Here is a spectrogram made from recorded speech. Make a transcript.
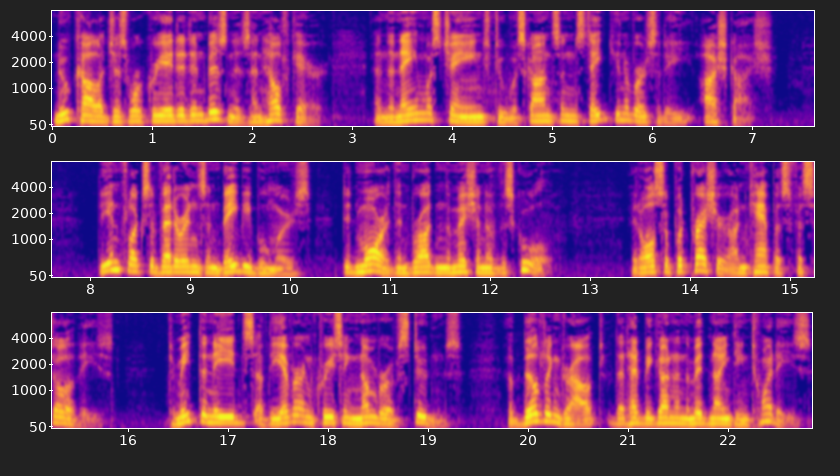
New colleges were created in business and healthcare, and the name was changed to Wisconsin State University, Oshkosh. The influx of veterans and baby boomers did more than broaden the mission of the school. It also put pressure on campus facilities. To meet the needs of the ever increasing number of students, a building drought that had begun in the mid 1920s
